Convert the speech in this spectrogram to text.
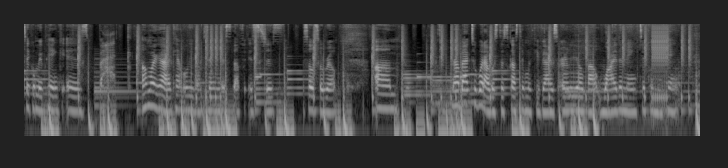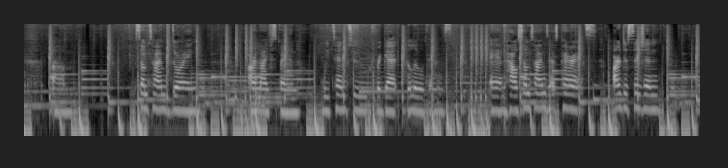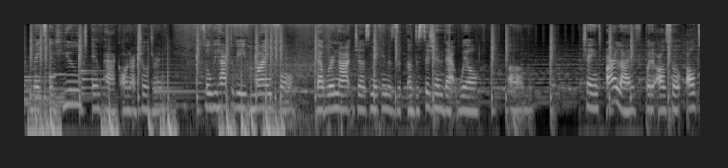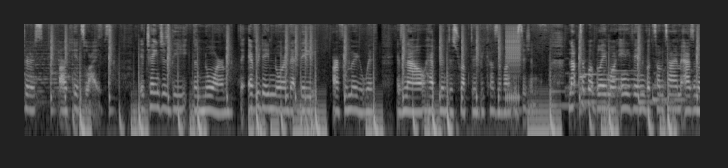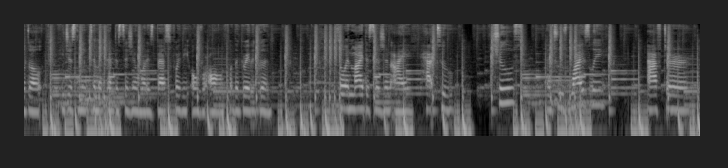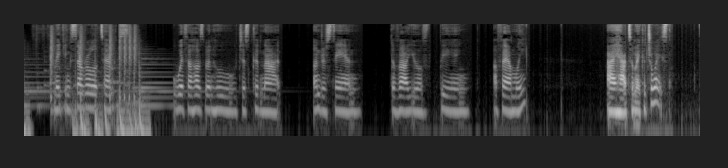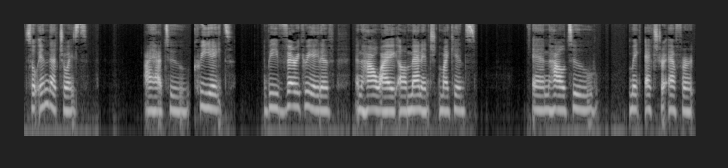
Tickle Me Pink is back. Oh my God, I can't believe I'm saying this stuff. It's just so surreal. Um, now back to what I was discussing with you guys earlier about why the name Tickle Me Pink. Um, sometimes during our lifespan, we tend to forget the little things and how sometimes as parents, our decision makes a huge impact on our children. So we have to be mindful that we're not just making a decision that will um, change our life, but it also alters our kids' lives. It changes the, the norm, the everyday norm that they are familiar with is now have been disrupted because of our decisions. Not to put blame on anything, but sometime as an adult, you just need to make that decision what is best for the overall, for the greater good. So in my decision, I had to choose and choose wisely after making several attempts with a husband who just could not understand the value of being a family. I had to make a choice. So, in that choice, I had to create, be very creative in how I uh, manage my kids and how to make extra effort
